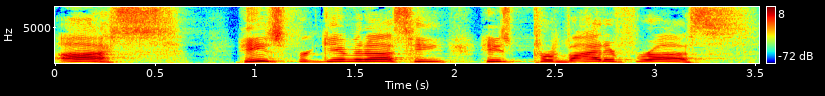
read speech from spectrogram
us. He's forgiven us. He, he's provided for us.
